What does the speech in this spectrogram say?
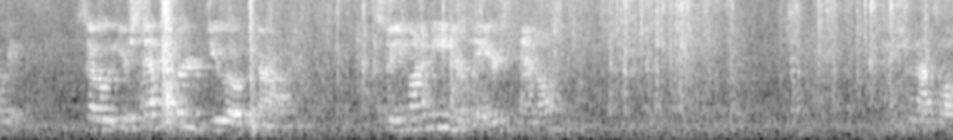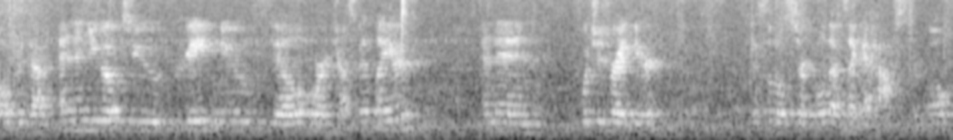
Okay, so your steps for duotone. So you want to be in your layers panel. Make sure that's all opened up. And then you go to create new fill or adjustment layer. And then, which is right here, this little circle, that's like a half circle.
